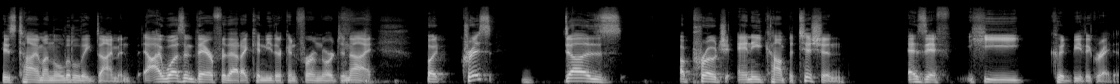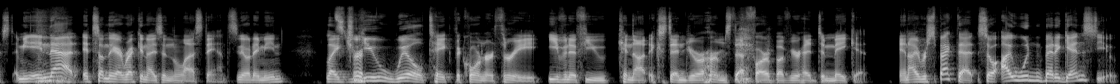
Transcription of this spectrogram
his time on the Little League diamond. I wasn't there for that. I can neither confirm nor deny. But Chris does approach any competition as if he could be the greatest. I mean, in that, it's something I recognize in the Last Dance. You know what I mean? Like you will take the corner three, even if you cannot extend your arms that far above your head to make it. And I respect that. So I wouldn't bet against you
